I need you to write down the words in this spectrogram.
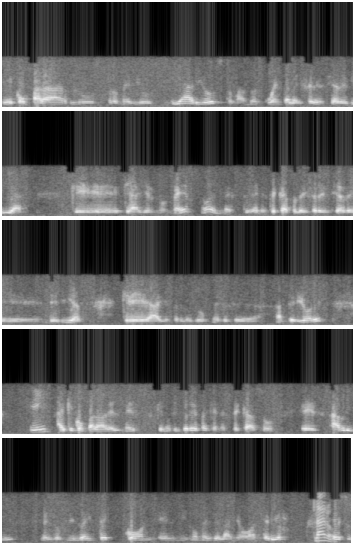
eh, comparar los promedios diarios, tomando en cuenta la diferencia de días que, hay en un mes, ¿no? en, este, en este caso la diferencia de, días que hay entre los dos meses eh, anteriores, y hay que comparar el mes que nos interesa, que en este caso es abril del 2020, con el mismo mes del año anterior. Claro. Eso,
